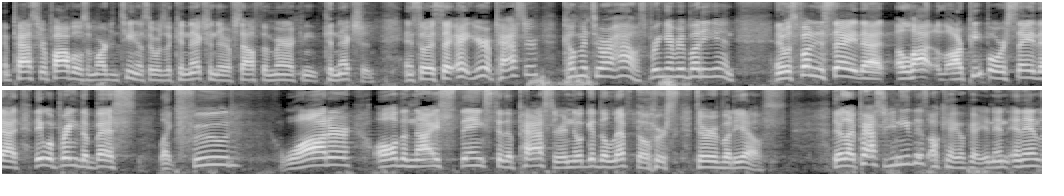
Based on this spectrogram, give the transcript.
And Pastor Pablo was from Argentina. So there was a connection there of South American connection. And so they say, hey, you're a pastor? Come into our house. Bring everybody in. And it was funny to say that a lot, our people were saying that they would bring the best like food, water, all the nice things to the pastor, and they'll give the leftovers to everybody else. They're like, Pastor, you need this? Okay, okay. And then, and then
